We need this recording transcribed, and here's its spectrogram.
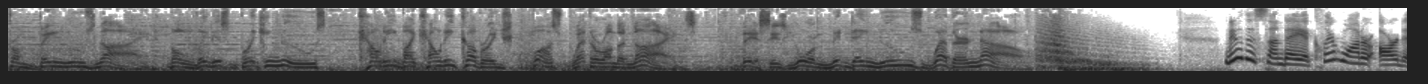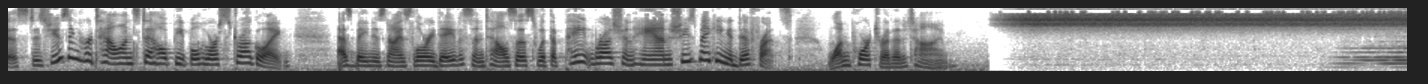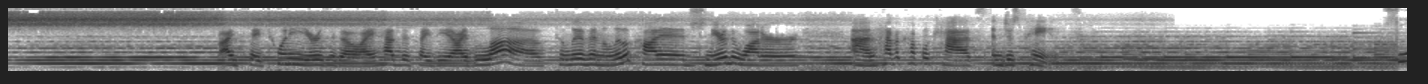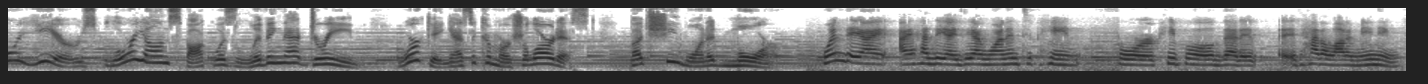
From Bay News 9, the latest breaking news, county by county coverage, plus weather on the nines. This is your midday news weather now. New this Sunday, a Clearwater artist is using her talents to help people who are struggling. As Bay News 9's Lori Davison tells us, with a paintbrush in hand, she's making a difference, one portrait at a time. I'd say 20 years ago, I had this idea. I'd love to live in a little cottage near the water and have a couple cats and just paint. For years, Laurie Anspach was living that dream, working as a commercial artist. But she wanted more. One day I, I had the idea I wanted to paint for people that it, it had a lot of meaning.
